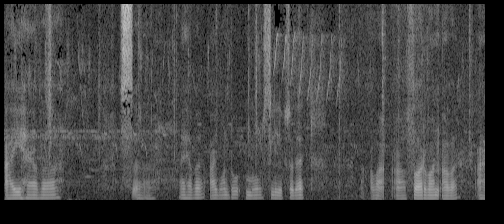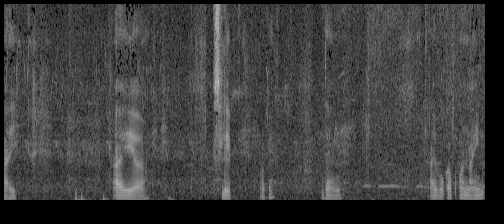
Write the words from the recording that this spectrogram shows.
I have a, uh, I have a, I want to more sleep so that uh, uh, for one hour I I uh, sleep. Okay. Then I woke up on 9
